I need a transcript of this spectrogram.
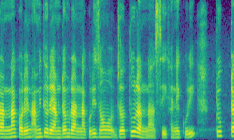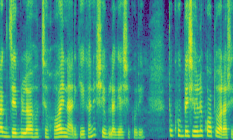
রান্না করেন, আমি তো র্যামডাম রান্না করি যত রান্না আছে এখানে করি, টুকটাক যেগুলা হচ্ছে হয় না আর কি এখানে, সেগুলা গ্যাসে করি। তো খুব বেশি হলে কত আর আসে?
